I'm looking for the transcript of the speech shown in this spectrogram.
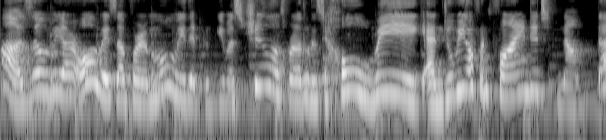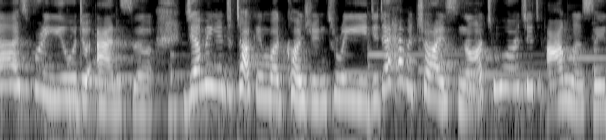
Ah, so we are always up for a movie that could give us chills for at least a whole week. And do we often find it? Now that's for you to answer. Jumping into talking about Conjuring 3, did I have a choice not to watch it? I'm gonna say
